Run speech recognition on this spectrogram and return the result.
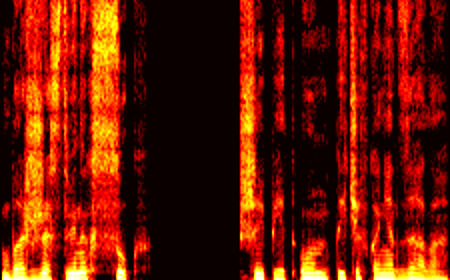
Божественных сук!» Шипит он, тыча в конец зала,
